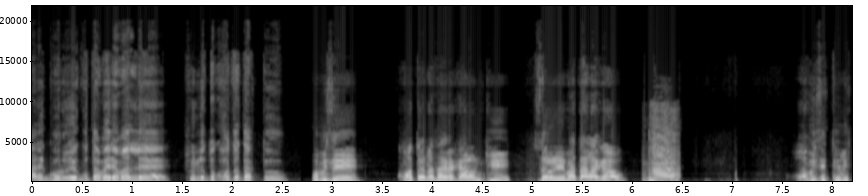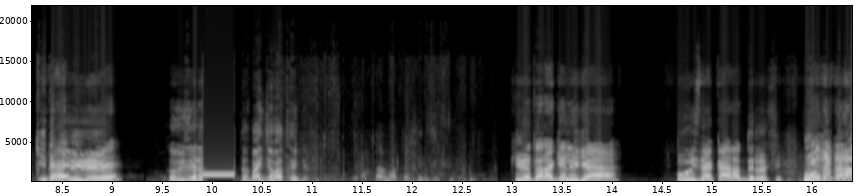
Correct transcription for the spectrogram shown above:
আরে গরু এ গুতা মেরে মারলে শরীরে তো ক্ষত থাকতো। অভিজিৎ ক্ষত না থাকার কারণ কি? জরুরি পাতা লাগাও। অভিজিৎ তুমি কি দেখাইলি রে? তুই যে বাইজে ভাত খাই যা। কিরে তোরা গেলি গা? হুই যা কারা দূর রাখছি হুই যা তারা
